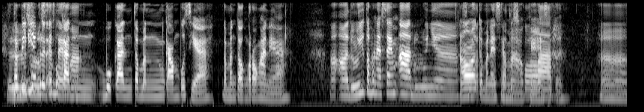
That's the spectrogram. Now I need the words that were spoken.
Lulus- Tapi dia berarti bukan SMA. bukan teman kampus ya, teman tongkrongan ya. Heeh, dulunya teman SMA dulunya Oh, teman SMA. Oke. satu. Heeh.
